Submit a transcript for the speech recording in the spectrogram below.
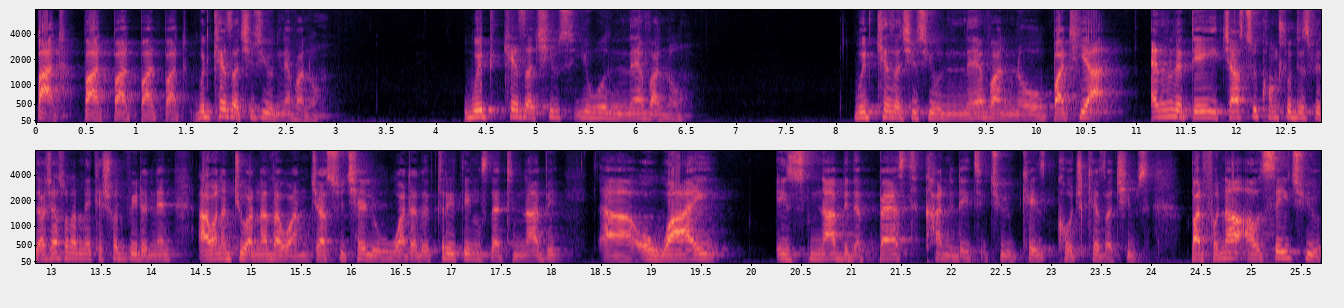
But, but, but, but, but, with Kaizer Chiefs, you never know. With Kaizer Chiefs, you will never know. With Kaizer Chiefs, you'll never know. But yeah, at the end of the day, just to conclude this video, I just want to make a short video and then I want to do another one just to tell you what are the three things that Nabi uh, or why is Nabi the best candidate to coach Kaizer Chiefs. But for now, I would say to you,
